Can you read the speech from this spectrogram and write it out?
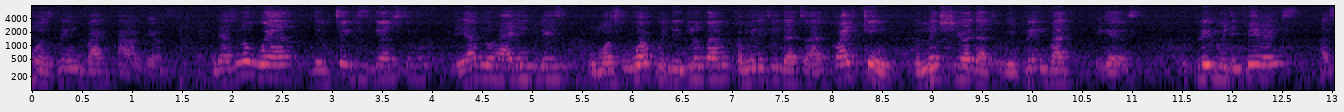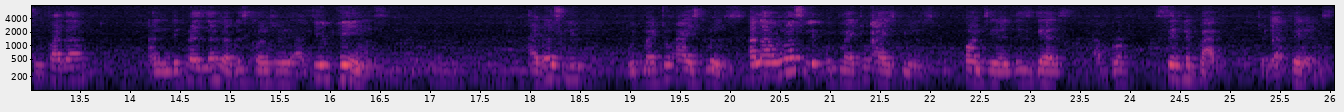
must bring back our girls. And there's nowhere they will take these girls to. They have no hiding place. We must work with the global community that are quite keen to make sure that we bring back the girls. We plead with the parents as a father and the president of this country. I feel pains. I don't sleep with my two eyes closed. And I will not sleep with my two eyes closed until these girls are brought safely back to their parents.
